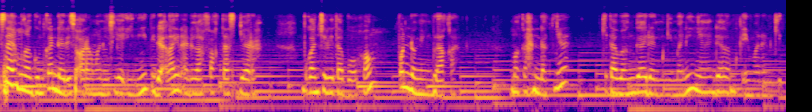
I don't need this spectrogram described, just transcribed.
Kisah yang mengagumkan dari seorang manusia ini tidak lain adalah fakta sejarah, bukan cerita bohong, pun dongeng belaka. Maka hendaknya kita bangga dan mengimaninya dalam keimanan kita.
